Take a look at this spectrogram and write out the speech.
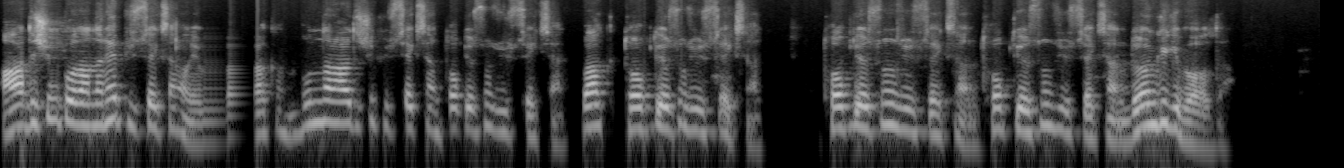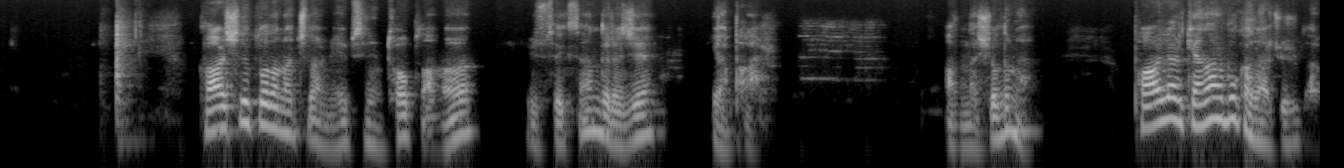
Ardışık olanlar hep 180 oluyor. Bakın bunlar ardışık 180. Topluyorsunuz 180. Bak topluyorsunuz 180. Topluyorsunuz 180. Topluyorsunuz 180. Döngü gibi oldu. Karşılıklı olan açıların hepsinin toplamı 180 derece yapar. Anlaşıldı mı? Paralel kenar bu kadar çocuklar.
